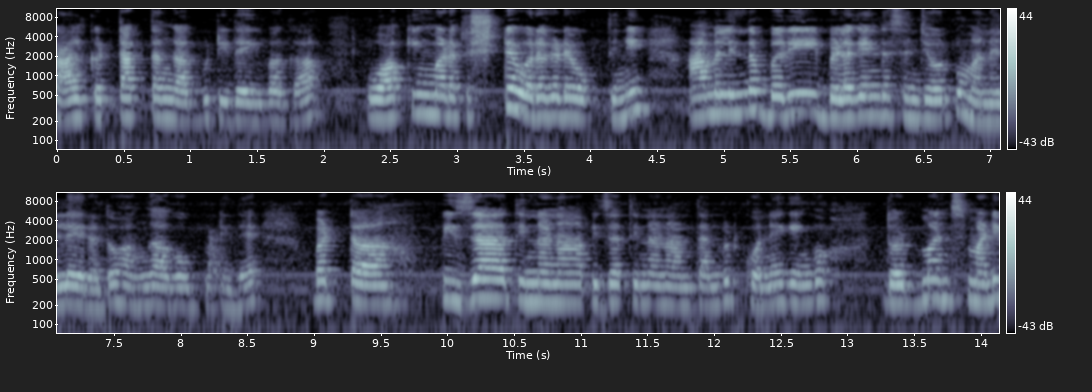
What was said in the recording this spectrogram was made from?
ಕಾಲು ಕಟ್ಟಾಗ್ತಂಗೆ ಆಗ್ಬಿಟ್ಟಿದೆ ಇವಾಗ. ವಾಕಿಂಗ್ ಮಾಡೋಕ್ಕಷ್ಟೇ ಹೊರಗಡೆ ಹೋಗ್ತೀನಿ. ಆಮೇಲಿಂದ ಬರೀ ಬೆಳಗ್ಗೆಯಿಂದ ಸಂಜೆವರೆಗೂ ಮನೇಲೇ ಇರೋದು ಹಂಗಾಗೋಗ್ಬಿಟ್ಟಿದೆ ಬಟ್ ಪಿಜ್ಜಾ ತಿನ್ನೋಣ ಪಿಜ್ಜಾ ತಿನ್ನೋಣ ಅಂತ ಅಂದ್ಬಿಟ್ಟು ಕೊನೆಗೆ ಹೆಂಗೋ ದೊಡ್ಡ ಮನ್ಸು ಮಾಡಿ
